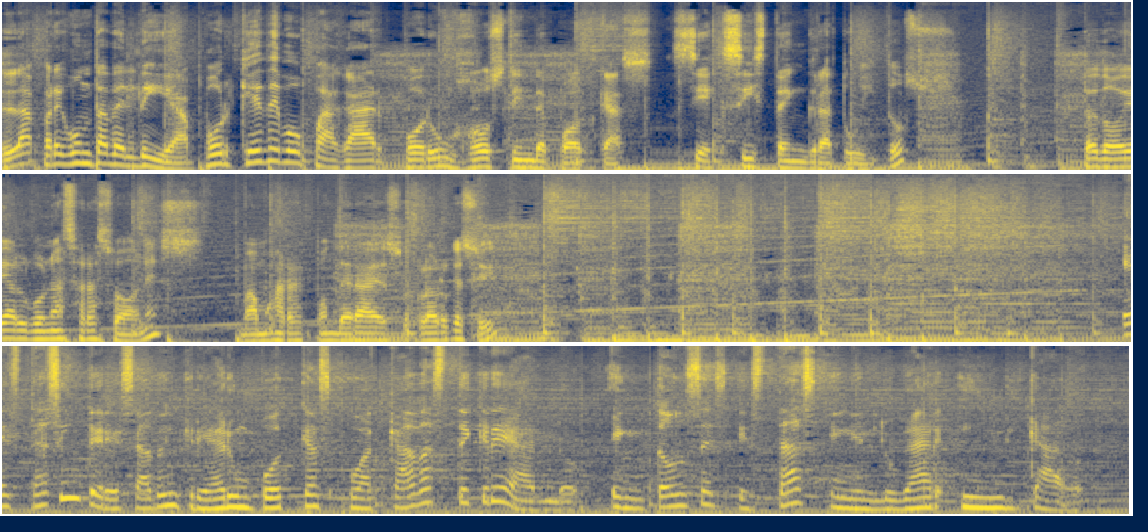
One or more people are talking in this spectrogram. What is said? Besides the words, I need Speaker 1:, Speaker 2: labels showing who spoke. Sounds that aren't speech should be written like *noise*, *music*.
Speaker 1: La pregunta del día, ¿por qué debo pagar por un hosting de podcast si existen gratuitos? Te doy algunas razones. Vamos a responder a eso, claro que sí.
Speaker 2: ¿Estás interesado en crear un podcast o acabas de crearlo? Entonces estás en el lugar indicado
